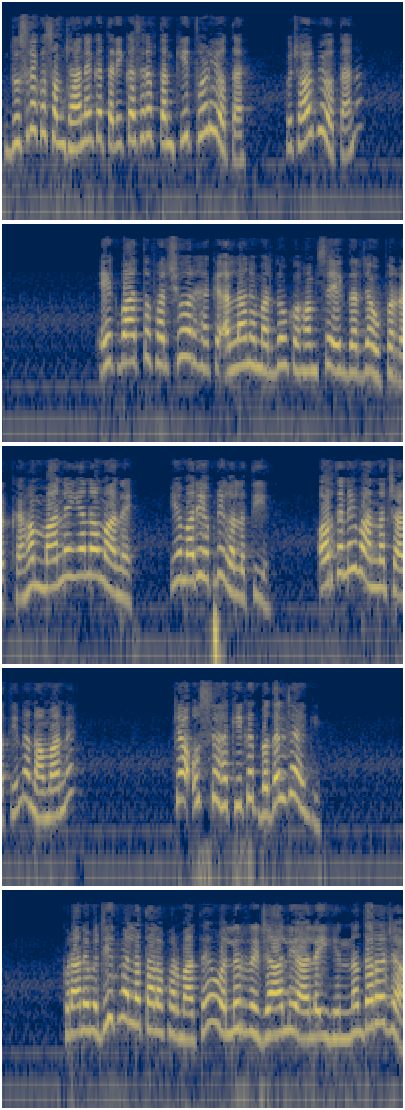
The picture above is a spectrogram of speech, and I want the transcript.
دوسرے کو سمجھانے کا طریقہ صرف تنقید تھوڑی ہوتا ہے، کچھ اور بھی ہوتا ہے نا؟ ایک بات تو فرشور ہے کہ اللہ نے مردوں کو ہم سے ایک درجہ اوپر رکھا ہے۔ ہم مانے یا نہ مانے، یہ ہماری اپنی غلطی ہے۔ عورتیں نہیں ماننا چاہتی نا، نہ مانے۔ کیا اس سے حقیقت بدل جائے گی؟ قرآن مجید میں اللہ تعالیٰ فرماتے ہیں ولر علیہ درجہ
